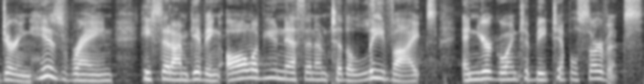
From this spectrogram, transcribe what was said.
during his reign, he said, I'm giving all of you Nethinim to the Levites, and you're going to be temple servants.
